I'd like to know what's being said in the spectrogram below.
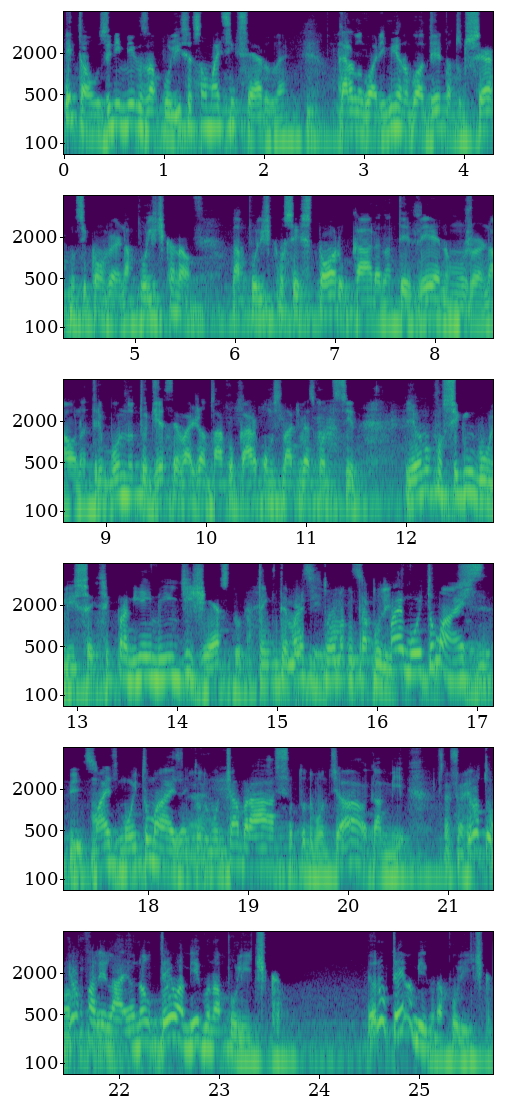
Então, os inimigos na polícia são mais sinceros, né? O cara não gosta de mim, eu não gosto dele, tá tudo certo, não se conversa. Na política, não. Na política, você estoura o cara na TV, num jornal, na tribuna, no outro dia você vai jantar com o cara como se nada tivesse acontecido. E eu não consigo engolir isso aí. Isso pra mim é meio indigesto. Tem que ter mais estômago para política. Mas muito mais. Difícil. Mas muito mais. Aí É. todo mundo te abraça, todo mundo te... Ah. Essa Eu, outro dia eu falei lá, eu não tenho amigo na política. Eu não tenho amigo na política.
